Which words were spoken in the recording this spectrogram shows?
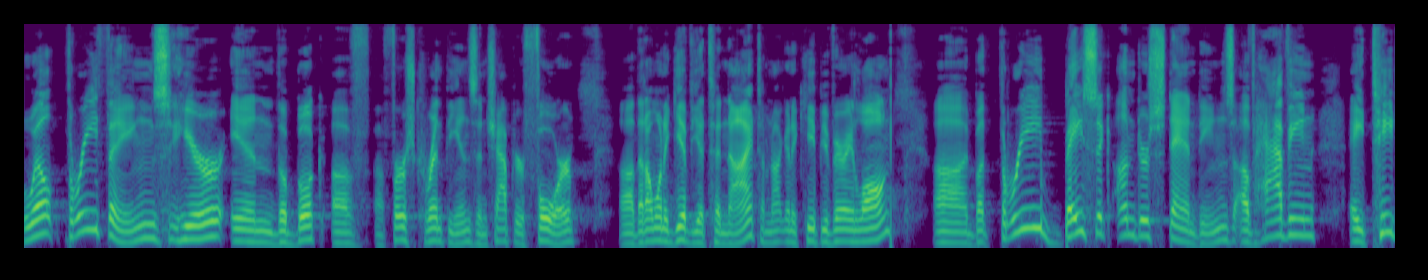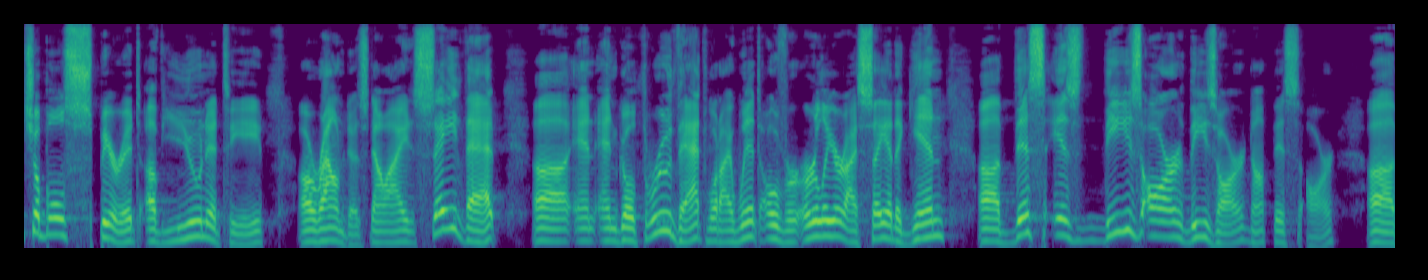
Well, three things here in the book of First Corinthians in chapter 4 that I want to give you tonight. I'm not going to keep you very long. Uh, but three basic understandings of having a teachable spirit of unity around us. Now, I say that uh, and and go through that. What I went over earlier, I say it again. Uh, this is these are these are not this are. Uh,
